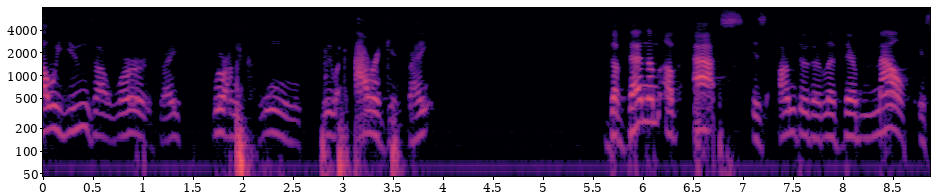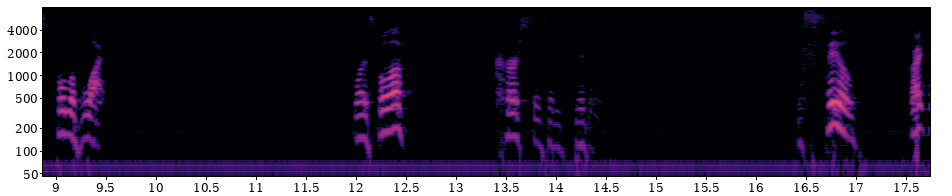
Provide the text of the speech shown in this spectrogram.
How we use our words, right? We're unclean, we were arrogant, right? The venom of asps is under their lip. Their mouth is full of what? What is full of? Curses and bitterness filled, right?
